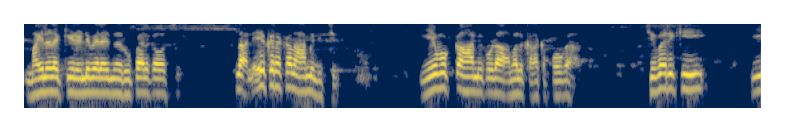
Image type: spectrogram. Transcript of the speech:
మహిళలకి రెండు వేల ఐదు వందల రూపాయలు కావచ్చు. ఇట్లా అనేక రకాల హామీలు ఇచ్చింది. ఏ ఒక్క హామీ కూడా అమలు కాకపోగా చివరికి ఈ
